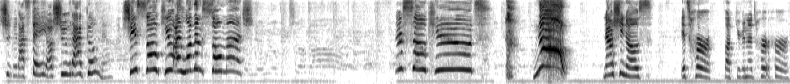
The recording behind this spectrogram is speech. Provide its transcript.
Should I stay or should I go now? She's so cute. I love them so much. They're so cute. no! Now she knows. It's her. Fuck, you're gonna hurt her.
